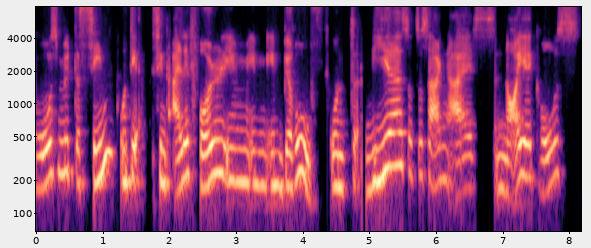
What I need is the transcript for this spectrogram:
Großmütter sind und die sind alle voll im, im, im Beruf. Und wir sozusagen als neue Groß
